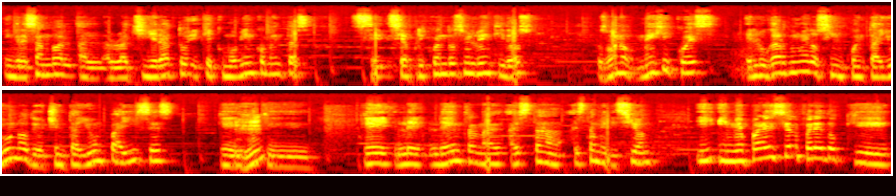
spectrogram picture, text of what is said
ingresando al, al, bachillerato y que, como bien comentas, se, se, aplicó en 2022, pues bueno, México es el lugar número 51 de 81 países que, que que le, entran a, esta, a esta medición. Y, me parece, Alfredo, que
